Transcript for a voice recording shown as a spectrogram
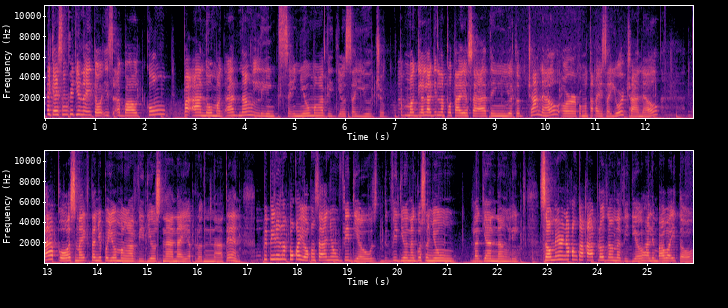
Hi guys, ang video na ito is about kung paano mag-add ng link sa inyong mga video sa YouTube. Maglalagin lang po tayo sa ating YouTube channel or pumunta kayo sa your channel. Tapos, makikita nyo po yung mga videos na nai-upload natin. Pipili lang po kayo kung saan yung videos, video na gusto nyong lagyan ng link. So, meron akong kaka-upload lang na video. Halimbawa ito.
